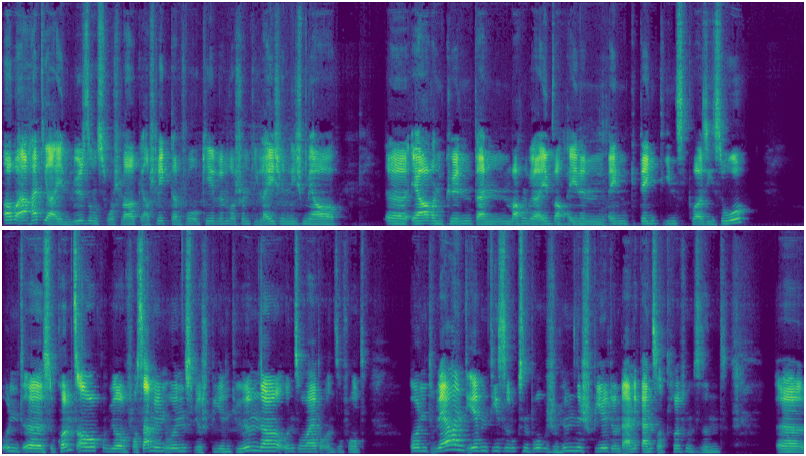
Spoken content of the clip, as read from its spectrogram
Aber er hat ja einen Lösungsvorschlag. Er schlägt dann vor, okay, wenn wir schon die Leiche nicht mehr äh, ehren können, dann machen wir einfach einen, einen Gedenkdienst quasi so. Und äh, so kommt's auch. Wir versammeln uns, wir spielen die Hymne und so weiter und so fort. Und während eben diese luxemburgische Hymne spielt und alle ganz ergriffen sind, äh,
